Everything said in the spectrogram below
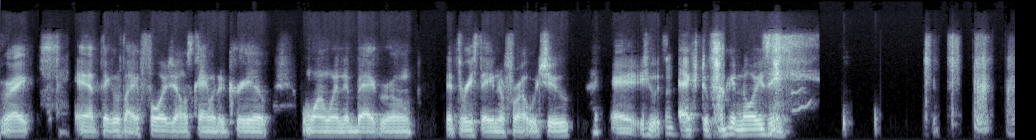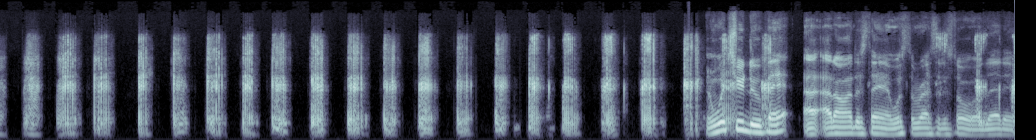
right? And I think it was like four Jones came to the crib, one went in the back room, the three stayed in the front with you, and he was mm-hmm. extra fucking noisy. and what you do, Pat? I, I, don't understand. What's the rest of the story? Is that it?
